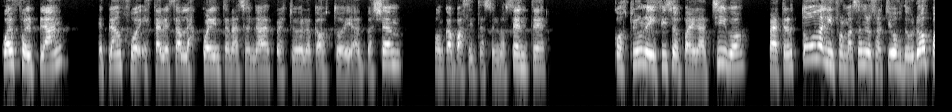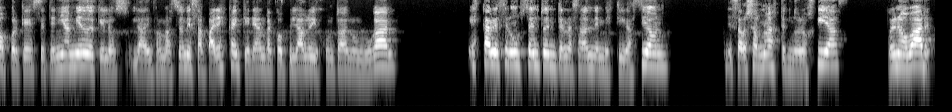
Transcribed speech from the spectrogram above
¿Cuál fue el plan? El plan fue establecer la Escuela Internacional para Estudio del Holocausto de Yad Vashem, con capacitación docente, construir un edificio para el archivo, para traer toda la información de los archivos de Europa, porque se tenía miedo de que la información desaparezca y querían recopilarlo y juntarlo en un lugar, establecer un centro internacional de investigación, desarrollar nuevas tecnologías, renovar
